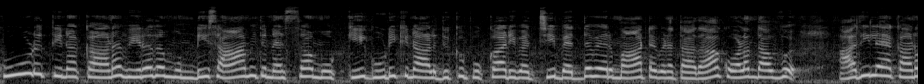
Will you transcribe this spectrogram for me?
కూడు తినకాన విరదం ఉండి సామిత నెస్స మొక్కి గుడికి నాలుగు దిక్కు పుక్కాడి వచ్చి పెద్దవేరు మాట వినతాదా కొలందవ్వు అది లేకాన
